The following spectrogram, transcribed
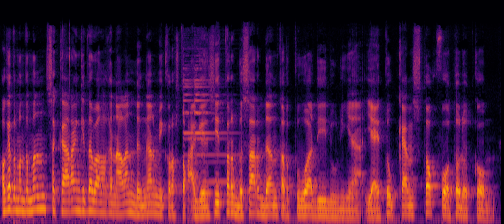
Oke teman-teman, sekarang kita bakal kenalan dengan microstock agensi terbesar dan tertua di dunia, yaitu canstockphoto.com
